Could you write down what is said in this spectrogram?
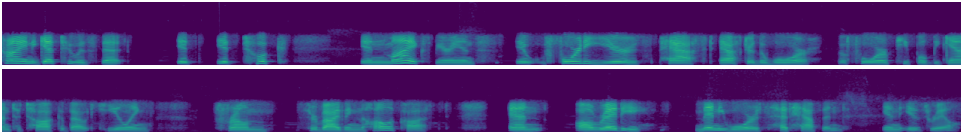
trying to get to is that it it took in my experience it 40 years passed after the war before people began to talk about healing from surviving the Holocaust. And already many wars had happened in Israel.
